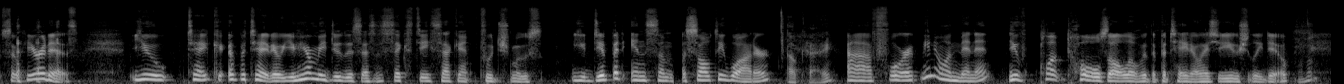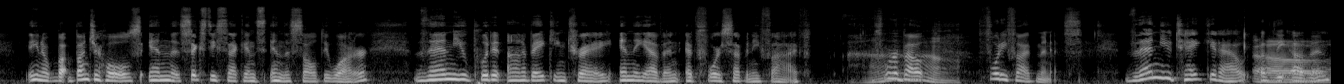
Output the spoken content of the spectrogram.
So here it is. You take a potato, you hear me do this as a 60 second food schmooze. You dip it in some salty water Okay. uh, for you know a minute. You've plugged holes all over the potato as you usually do. You know, a bunch of holes in the 60 seconds in the salty water. Then you put it on a baking tray in the oven at 475 for about 45 minutes. Then you take it out of the oven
